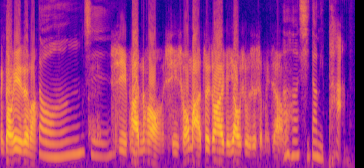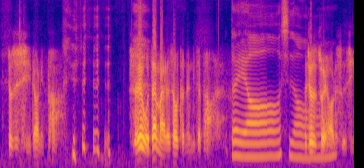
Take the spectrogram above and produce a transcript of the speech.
你懂意思吗？懂是，洗盘哈，洗筹码最重要一个要素是什么？你知道吗？洗到你怕，就是洗到你怕。所以我在买的时候，可能你在怕了，对哦，是哦，这就是最好的。事情。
